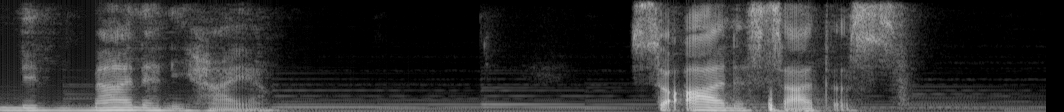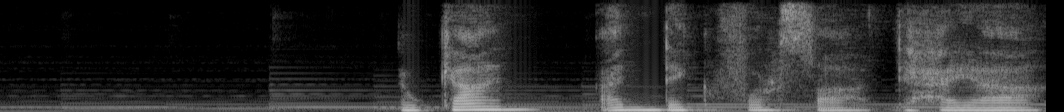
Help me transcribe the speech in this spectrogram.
للما لا نهاية؟ السؤال السادس. لو كان عندك فرصة لحياة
